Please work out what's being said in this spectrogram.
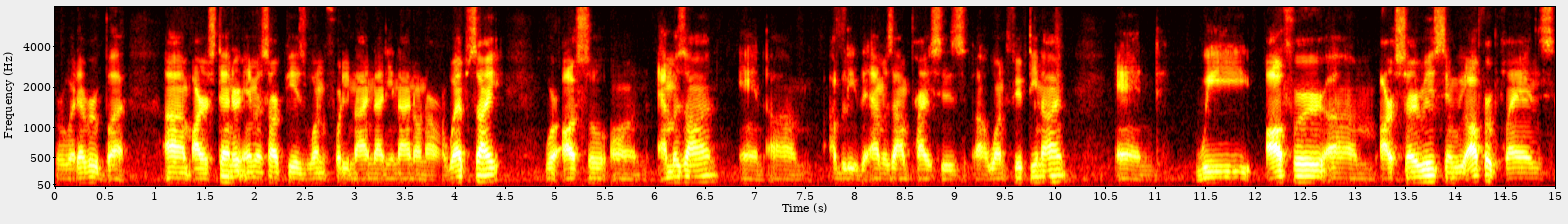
or whatever. But um, our standard MSRP is one forty nine ninety nine on our website. We're also on Amazon, and um, I believe the Amazon price is uh, one fifty nine and we offer um, our service and we offer plans,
